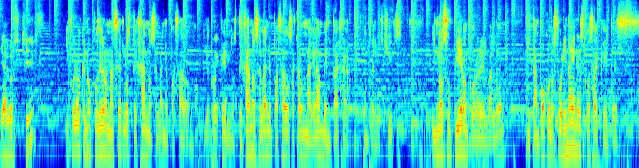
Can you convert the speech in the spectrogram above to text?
y a los Chiefs. Y fue lo que no pudieron hacer los Tejanos el año pasado, ¿no? Yo creo que los Tejanos el año pasado sacaron una gran ventaja contra los Chiefs y no supieron correr el balón y tampoco los 49ers, cosa que pues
